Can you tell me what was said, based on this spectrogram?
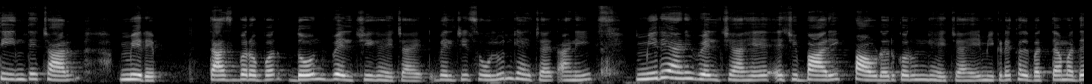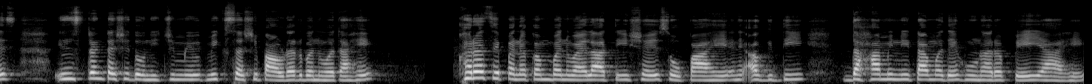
तीन ते चार मिरे. त्याचबरोबर दोन वेलची घ्यायच्या आहेत. वेलची सोलून घ्यायच्या आहेत आणि मिरे आणि वेलची आहे याची बारीक पावडर करून घ्यायची आहे. मी इकडे खलबत्त्यामध्येच इन्स्टंट अशी दोन्हीची मी मिक्स अशी पावडर बनवत आहे. खरंच हे पनकम बनवायला अतिशय सोपं आहे आणि अगदी दहा मिनिटामध्ये होणारं पेय आहे.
